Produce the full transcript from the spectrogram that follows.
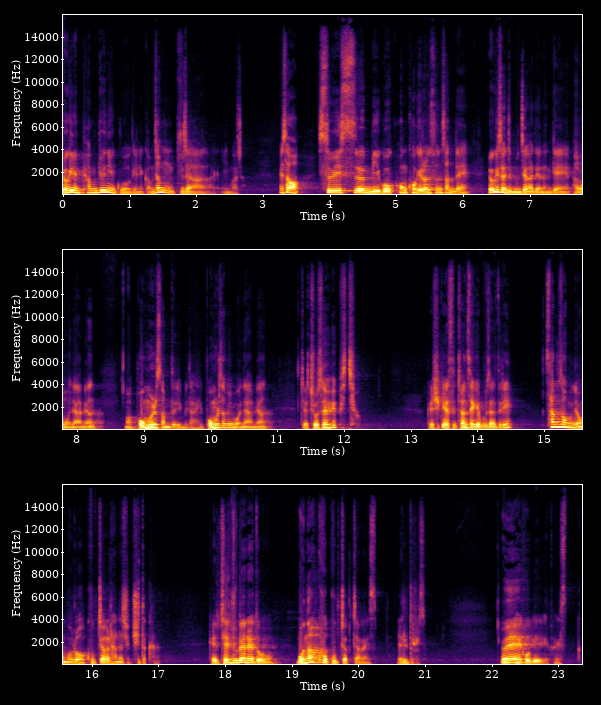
여기는 평균이 9억이니까 엄청 부자인 거죠. 그래서 스위스, 미국, 홍콩 이런 순서인데 여기서 이제 문제가 되는 게 바로 뭐냐면 어, 보물섬들입니다. 보물섬이 뭐냐면 조세 회피죠. 그 쉽게 해서 전 세계 부자들이 상속용으로 국적을 하나씩 취득하는. 그래서 제 주변에도 모나코 국적자가 있습니다. 예를 들어서. 왜 거기 가겠습니까?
